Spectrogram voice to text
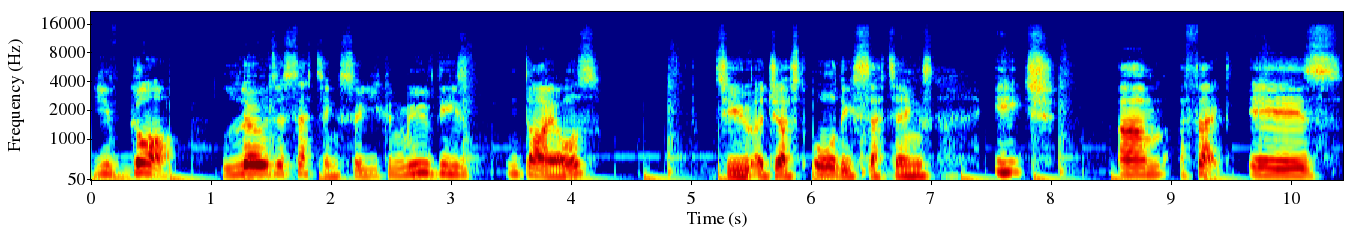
You've got loads of settings, so you can move these dials to adjust all these settings. Each um, effect is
